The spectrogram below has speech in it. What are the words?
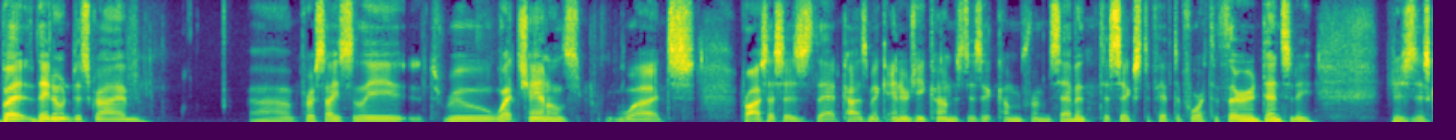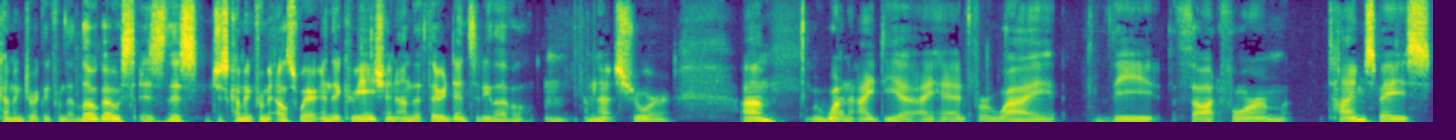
But they don't describe uh, precisely through what channels, what processes that cosmic energy comes. Does it come from seventh to sixth to fifth to fourth to third density? Is this coming directly from the logos? Is this just coming from elsewhere in the creation on the third density level? I'm not sure. Um, one idea I had for why the thought form time space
